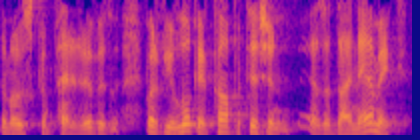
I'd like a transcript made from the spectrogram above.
the most competitive. But if you look at competition as a dynamic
